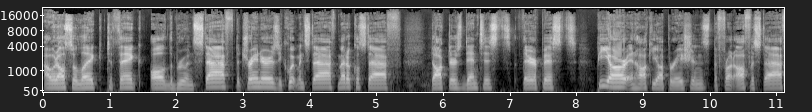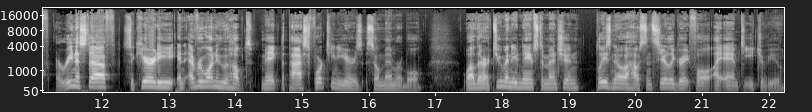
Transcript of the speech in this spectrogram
I would also like to thank all of the Bruins staff, the trainers, equipment staff, medical staff, doctors, dentists, therapists, PR and hockey operations, the front office staff, arena staff, security, and everyone who helped make the past 14 years so memorable. While there are too many names to mention, please know how sincerely grateful I am to each of you.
